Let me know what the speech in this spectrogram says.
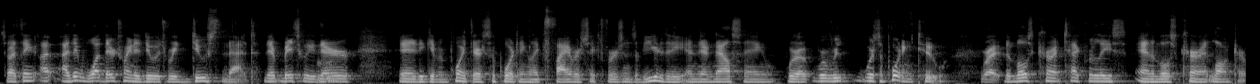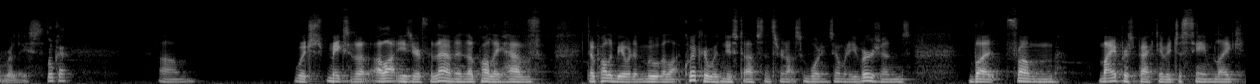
So I think I, I think what they're trying to do is reduce that. They're basically Mhm. they're at a given point they're supporting like five or six versions of Unity, and they're now saying we're we're we're supporting two, Right. the most current tech release and the most current long term release. Okay. Um, which makes it a, a lot easier for them, and they'll probably have they'll probably be able to move a lot quicker with new stuff since they're not supporting so many versions. But from my perspective, it just seemed like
